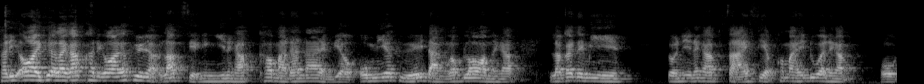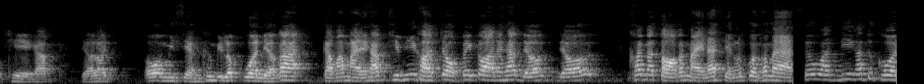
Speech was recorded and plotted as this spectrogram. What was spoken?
คาร์ดิออยคืออะไรครับคาร์ดิออยก็คือเนี่ยรับเสียงอย่างนี้นะครับ เข้ามาด้านหน้าอย่างเดียวโอมิก็คือให้ดังรอบๆนะครับ แล้วก็จะมีตัวนี้นะครับ สายเสียบเข้ามาให้ด้วยนะครับ โอเคครับ เดี๋ยวเราโอ้มีเสียงเครื่องบินรบกวนเดี๋ยวก็กลับมาใหม่นะครับคลิปนี้ขอจบไปก่อนนะครับ เดี๋ยวเดี๋ยว ค่อยมาต่อกันใหม่นะเสียงรบกวนเข้ามา สวัสดีครับทุกคน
